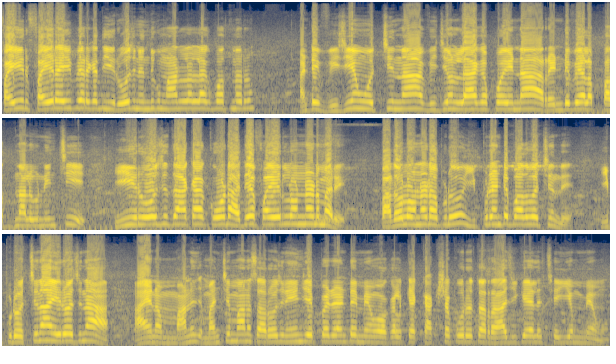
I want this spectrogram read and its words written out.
ఫైర్ ఫైర్ అయిపోయారు కదా ఈ రోజున ఎందుకు మాట్లాడలేకపోతున్నారు? అంటే విజయం వచ్చినా విజయం లేకపోయినా రెండు వేల పద్నాలుగు నుంచి ఈ రోజు దాకా కూడా అదే ఫైర్లో ఉన్నాడు మరి. పదవిలో ఉన్నప్పుడు ఇప్పుడంటే పదవి వచ్చింది. ఇప్పుడు వచ్చినా ఈ రోజున ఆయన మన మంచి మనసు ఆ రోజున ఏం చెప్పాడంటే మేము ఒకరికి కక్షపూరిత రాజకీయాలు చెయ్యం మేము.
